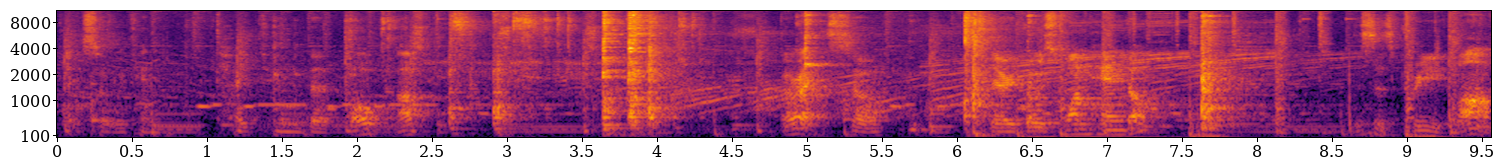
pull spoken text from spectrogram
Okay, so we can tighten the bolt up. So there goes one handle. This is pretty long.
